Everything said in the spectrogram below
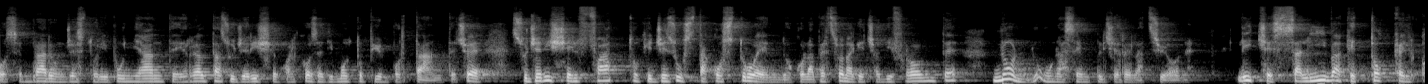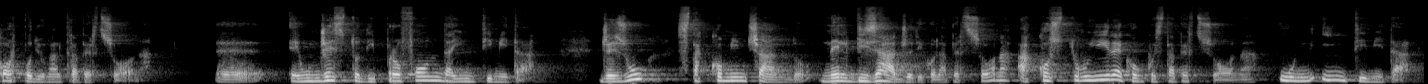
può sembrare un gesto ripugnante, in realtà suggerisce qualcosa di molto più importante, cioè suggerisce il fatto che Gesù sta costruendo con la persona che c'ha di fronte non una semplice relazione. Lì c'è saliva che tocca il corpo di un'altra persona. Eh, è un gesto di profonda intimità. Gesù sta cominciando nel disagio di quella persona a costruire con questa persona un'intimità.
